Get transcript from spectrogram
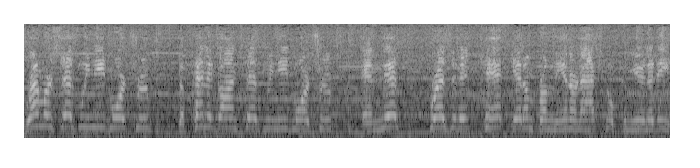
Bremer says we need more troops. The Pentagon says we need more troops. And this president can't get them from the international community,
